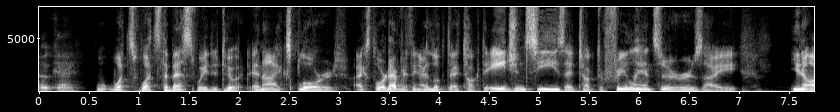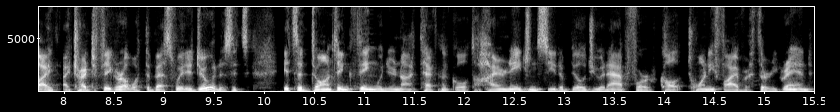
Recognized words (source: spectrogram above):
Okay. What's what's the best way to do it? And I explored I explored everything. I looked. I talked to agencies. I talked to freelancers. I you know, I, I tried to figure out what the best way to do it is. It's it's a daunting thing when you're not technical to hire an agency to build you an app for call it 25 or 30 grand.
